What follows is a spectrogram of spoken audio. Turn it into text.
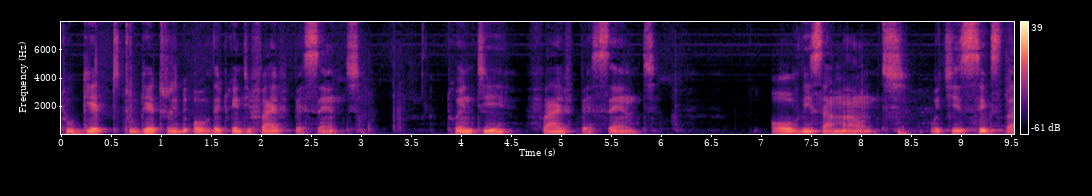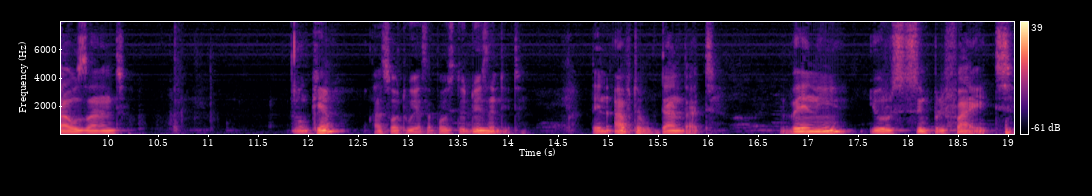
to get, to get rid of the 25%. 25% of this amount, which is 6,000. Okay, that's what we are supposed to do, isn't it? Then after we've done that, then you simplify it.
